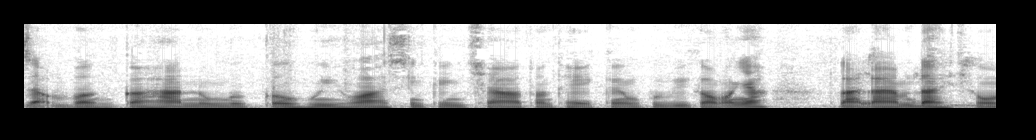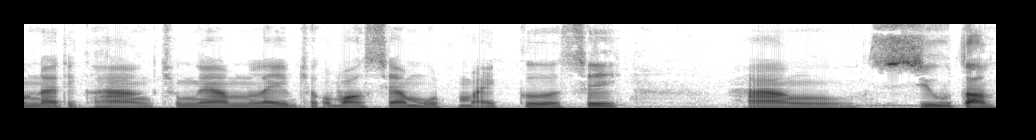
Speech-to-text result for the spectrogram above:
Dạ vâng, cửa hàng nông ngư cơ Huy Hòa xin kính chào toàn thể các quý vị các bác nhé Lại là em đây, thì hôm nay thì cửa hàng chúng em lên cho các bác xem một máy cưa xích hàng siêu tầm.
